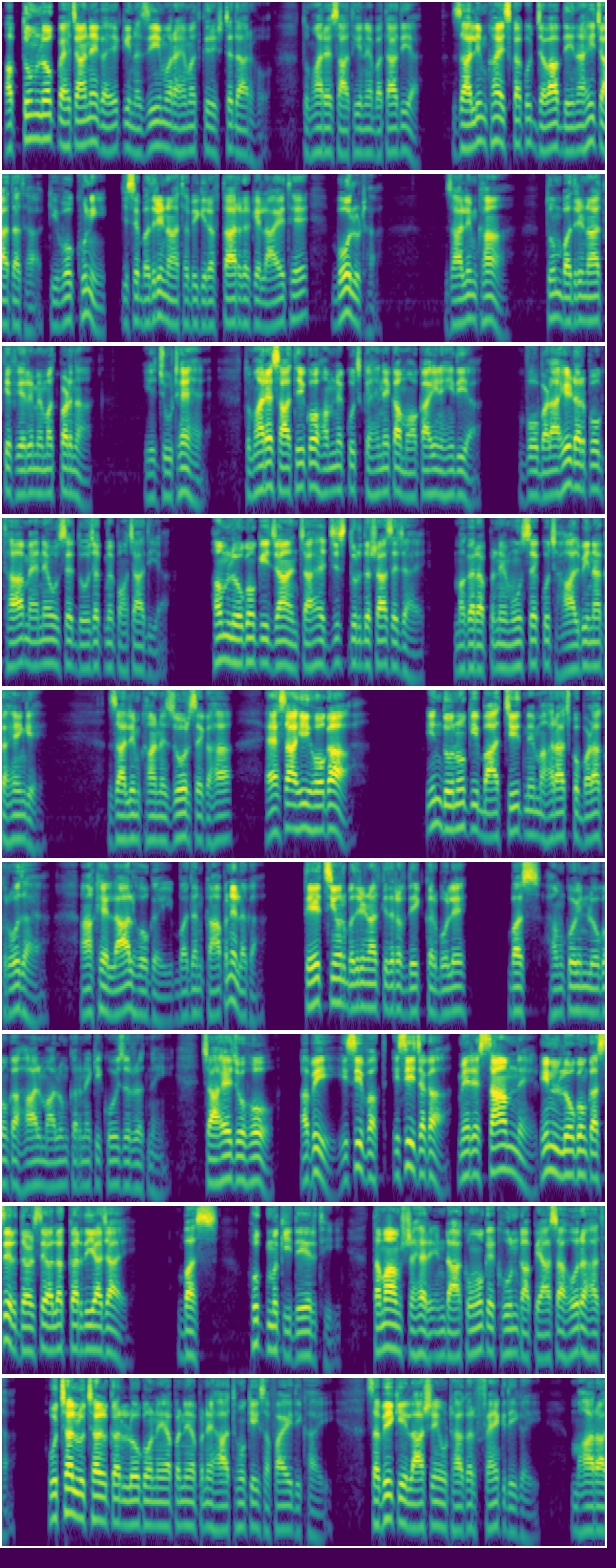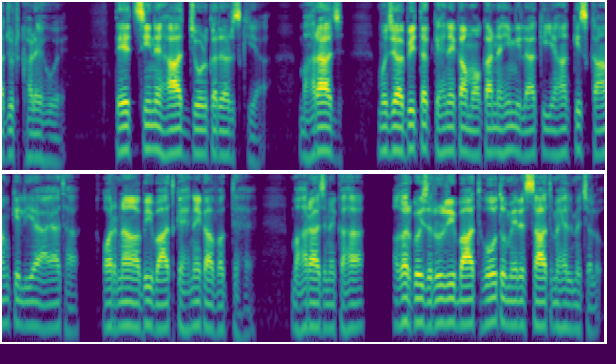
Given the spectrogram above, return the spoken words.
अब तुम लोग पहचाने गए कि नजीम और अहमद के रिश्तेदार हो। तुम्हारे साथी ने बता दिया, जालिम खां इसका कुछ जवाब देना ही चाहता था कि वो खुनी, जिसे बद्रीनाथ अभी गिरफ़्तार करके लाए थे, बोल उठा। जालिम खां तुम बद्रीनाथ के फेरे में मत पड़ना। ये झूठे हैं। तुम्हारे साथी को हमने कुछ कहने का मौका ही नहीं दिया। वो बड़ा ही डरपोक था, मैंने उसे दोजक में पहुँचा दिया। हम लोगों की जान चाहे जिस दुर्दशा से जाए, मगर अपने मुँह से कुछ हाल भी ना कहेंगे। जालिम खान ने ज़ोर से कहा, ऐसा ही होगा। इन दोनों की बातचीत में महाराज को बड़ा क्रोध आया। आँखें लाल हो गई, बदन कांपने लगा। तेज सिंह और बद्रीनाथ की तरफ़ देखकर बोले बस हमको इन लोगों का हाल मालूम करने की कोई ज़रूरत नहीं। चाहे जो हो, अभी इसी वक्त, इसी जगह, मेरे सामने इन लोगों का सिर दर्द से अलग कर दिया जाए। बस, हुक्म की देर थी। तमाम शहर इन डाकुओं के खून का प्यासा हो रहा था। उछल उछल कर लोगों ने अपने अपने हाथों की सफ़ाई दिखाई। सभी की लाशें उठाकर फेंक दी गई। महाराज उठ खड़े हुए। तेज सिंह ने हाथ जोड़कर अर्ज़ किया, महाराज मुझे अभी तक कहने का मौका नहीं मिला कि यहाँ किस काम के लिए आया था, और न अभी बात कहने का वक्त है। महाराज ने कहा, अगर कोई ज़रूरी बात हो तो मेरे साथ महल में चलो।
